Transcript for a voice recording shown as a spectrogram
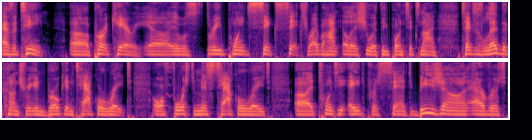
as a team uh, per carry. Uh, it was 3.66, right behind LSU at 3.69. Texas led the country in broken tackle rate or forced missed tackle rate uh, at 28%. Bijan averaged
